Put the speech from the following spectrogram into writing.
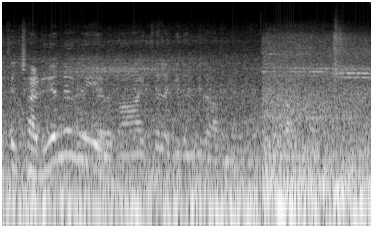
ਇੱਥੇ ਛੱਡ ਜਾਂਦੇ ਹੋ ਤੁਸੀਂ ਇਹ? ਹਾਂ ਇੱਥੇ ਲੱਗੀ ਰਹਿੰਦੀ ਰਾਤ ਨੂੰ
